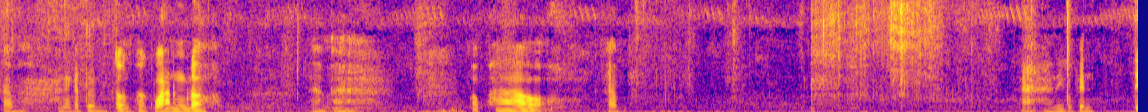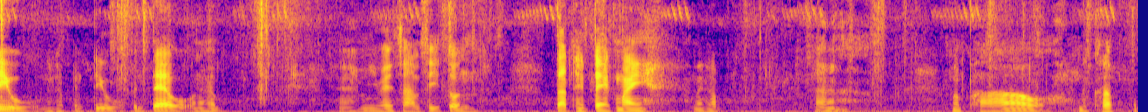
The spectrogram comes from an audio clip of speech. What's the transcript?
ครับนนี้ก็ต้นต้นผักหวานของเราครับอ่ามะพร้าวครับ อันนี้ก็เป็นติ้วนะครับ เป็นติ้ว เป็นแต้วนะครับ มีไว้สามสี่ต้น ตัดให้แตกใหม่นะครับมะพร้าวนะครับ มะ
